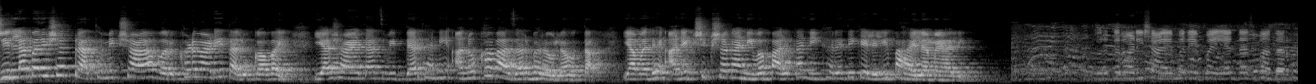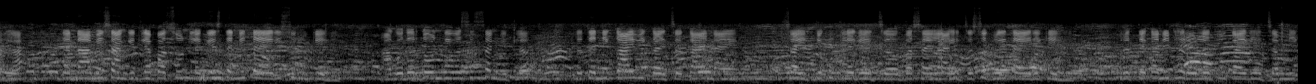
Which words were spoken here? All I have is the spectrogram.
जिल्हा परिषद प्राथमिक शाळा वरखडवाडी तालुकाबाई या शाळेत आज विद्यार्थ्यांनी अनोखा बाजार भरवला होता. यामध्ये अनेक शिक्षकांनी व पालकांनी खरेदी केलेली पाहायला मिळाली. वरखडवाडी शाळेमध्ये पहिल्यांदाच बाजार भरला. त्यांना आम्ही सांगितल्यापासून लगेच त्यांनी तयारी सुरू केली. अगोदर दोन दिवसच सांगितलं तर त्यांनी काय विकायचं काय नाही साहित्य कुठलं घ्यायचं बसायला घ्यायचं सगळी तयारी केली. प्रत्येकाने ठरवलं तू काय घ्यायचं मी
